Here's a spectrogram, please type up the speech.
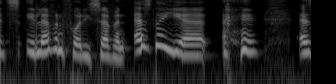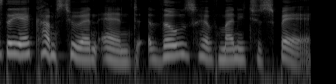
It's 11:47 as the year as the year comes to an end those who have money to spare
